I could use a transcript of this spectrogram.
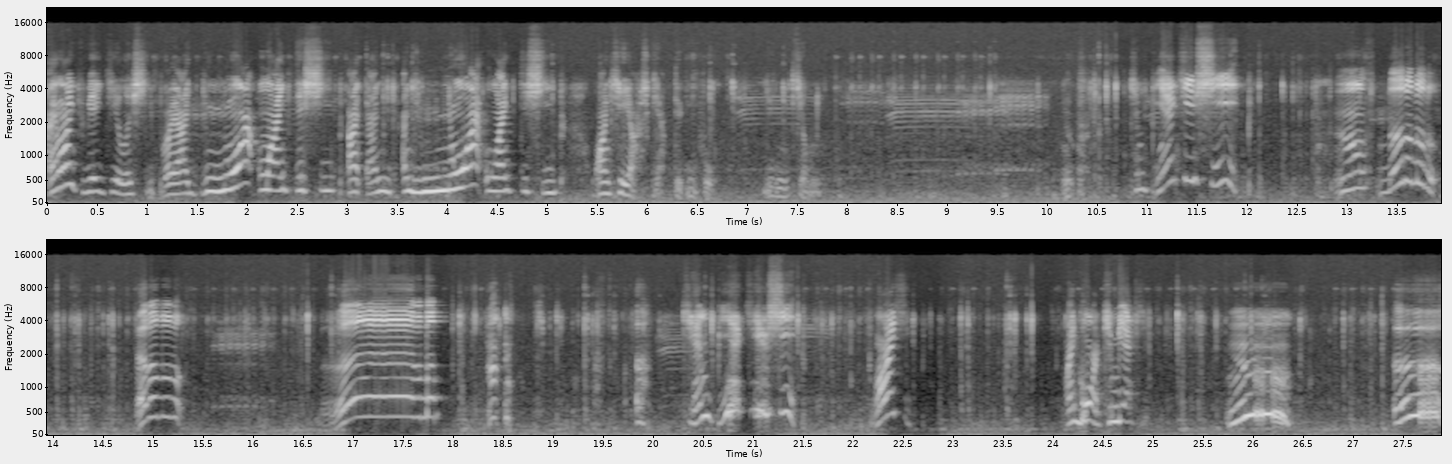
I like regular sheep, but I do not like the sheep. I, I, I do not like the sheep on Chaos Craft. They're evil. They're gonna kill me. Blah, blah. Mm, uh, Come back here, sheep. Why, sheep? My God, here. Mm. Uh.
